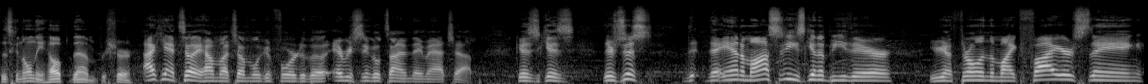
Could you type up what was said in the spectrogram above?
this can only help them for sure. I can't tell you how much I'm looking forward to the every single time they match up because because there's just the, the animosity is going to be there you're going to throw in the Mike Fiers thing.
